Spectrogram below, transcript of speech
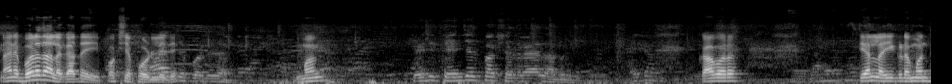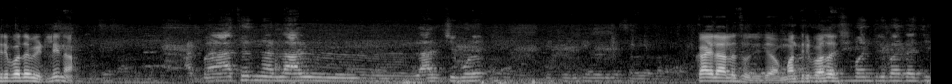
नाही नाही बरं झालं का हे? पक्ष फोडले ते? मग? त्यांनी त्यांच्याच पक्षात राहायला लागलो. का बरं? त्यांना इकडं मंत्रीपदं भेटली ना? आणि मग असंच ना लाल लालचीमुळं. काय लालच होती तेव्हा? मंत्रीपदाची? मंत्रिपदाची.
